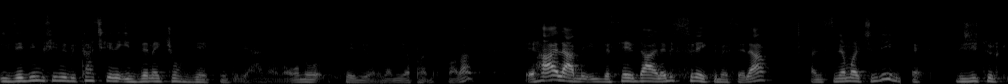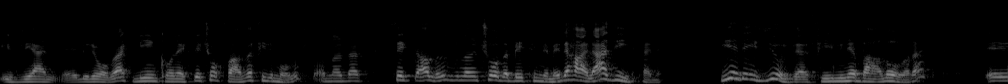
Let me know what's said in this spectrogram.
izlediğim bir filmi birkaç kere izlemek çok zevklidir yani. Onu, seviyorum hani yaparız falan. E, hala de Sevda ile biz sürekli mesela hani sinema için değil de Dijitürk izleyen e, biri olarak Bean Connect'te çok fazla film olur. Onlardan sürekli alırız. Bunların çoğu da betimlemeli hala değil hani. Yine de izliyoruz yani filmine bağlı olarak. E,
